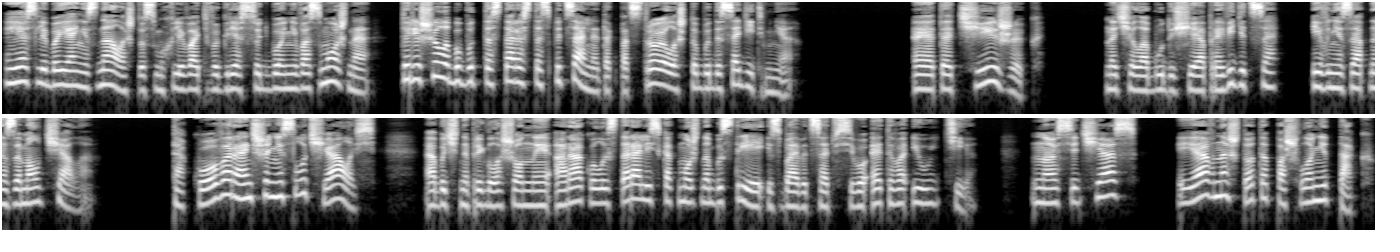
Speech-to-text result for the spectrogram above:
Если бы я не знала, что смухлевать в игре с судьбой невозможно, то решила бы, будто староста специально так подстроила, чтобы досадить мне. «Это Чижик», начала будущая провидица и внезапно замолчала. Такого раньше не случалось. Обычно приглашенные оракулы старались как можно быстрее избавиться от всего этого и уйти. Но сейчас явно что-то пошло не так.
